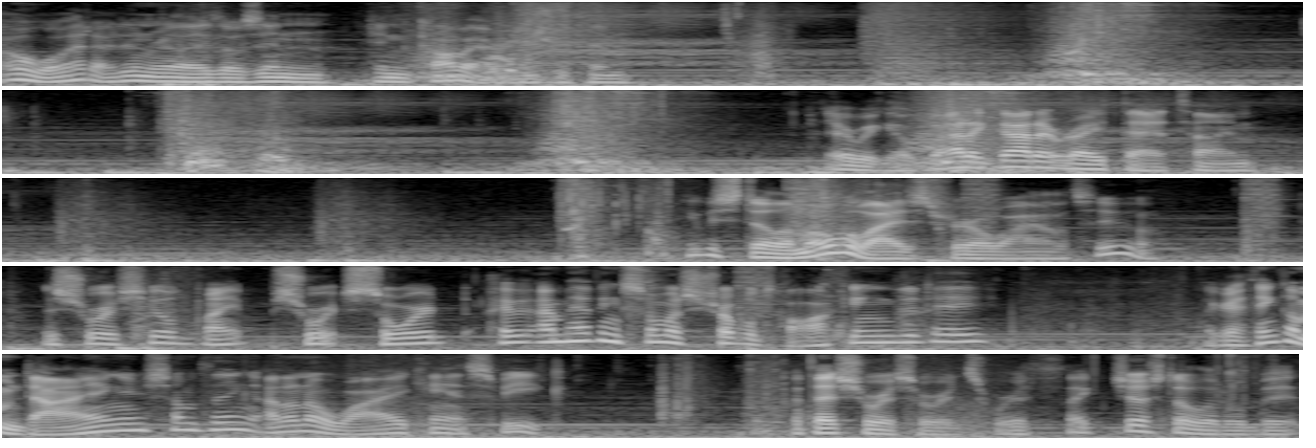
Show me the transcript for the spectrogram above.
Oh, what? I didn't realize I was in, in combat range with him. There we go. Got it, got it right that time. He was still immobilized for a while, too. The short shield, my short sword. I, I'm having so much trouble talking today. Like, I think I'm dying or something. I don't know why I can't speak. But that short sword's worth, like, just a little bit.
